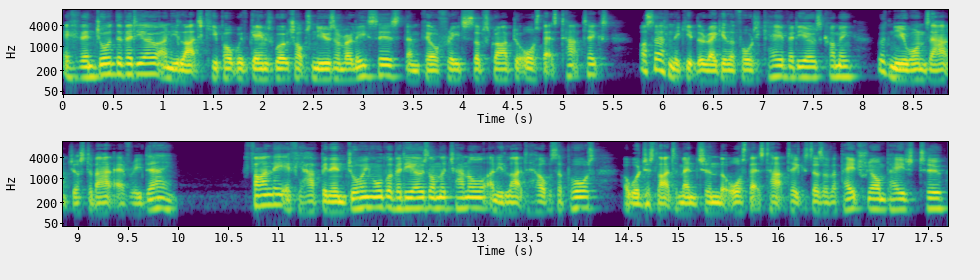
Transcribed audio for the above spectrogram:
If you've enjoyed the video and you'd like to keep up with Games Workshop's news and releases, then feel free to subscribe to Auspex Tactics. I'll certainly keep the regular 40k videos coming, with new ones out just about every day. Finally, if you have been enjoying all the videos on the channel and you'd like to help support, I would just like to mention that Auspex Tactics does have a Patreon page too,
